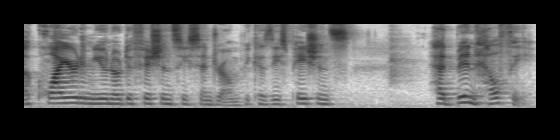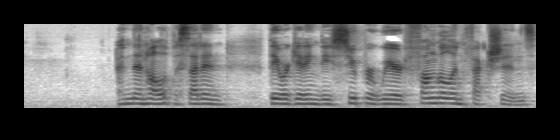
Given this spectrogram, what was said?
acquired immunodeficiency syndrome because these patients had been healthy. And then all of a sudden, they were getting these super weird fungal infections.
